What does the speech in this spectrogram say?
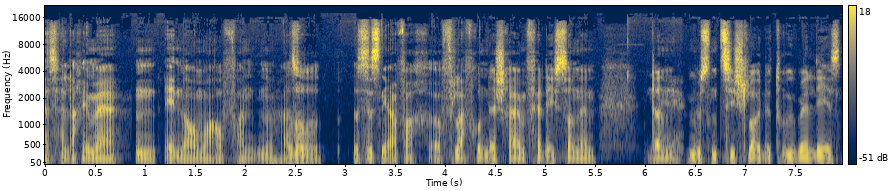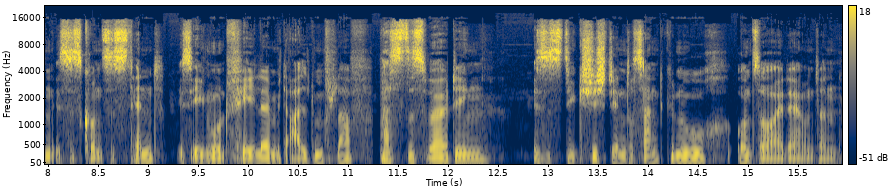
ist halt auch immer ein enormer Aufwand. Ne? Also es ist nicht einfach äh, fluff runterschreiben, fertig, sondern dann nee. müssen zig Leute drüber lesen. Ist es konsistent? Ist irgendwo ein Fehler mit altem Fluff? Passt das Wording? Ist es die Geschichte interessant genug und so weiter und dann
